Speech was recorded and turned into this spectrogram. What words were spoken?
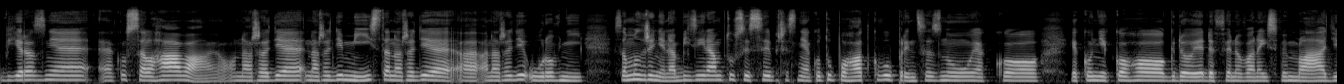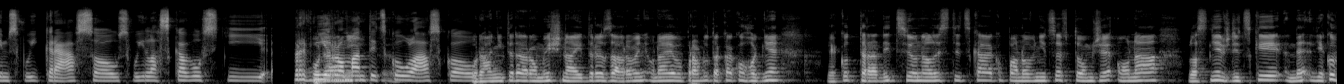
výrazně jako selhává jo? Na, řadě, na řadě míst a na řadě, a na řadě úrovní. Samozřejmě nabízí nám tu Sisi přesně jako tu pohádkovou princeznu, jako, jako někoho, kdo je definovaný svým mládím, svojí krásou, svojí laskavostí, první podání, romantickou láskou. Podání teda Romy Schneider, zároveň ona je opravdu tak jako hodně jako tradicionalistická jako panovnice v tom, že ona vlastně vždycky ne, jako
